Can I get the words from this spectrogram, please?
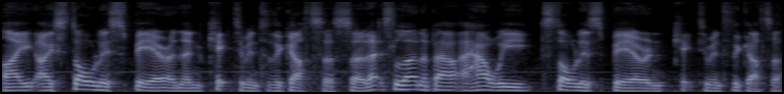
I, I stole his spear and then kicked him into the gutter. So let's learn about how we stole his spear and kicked him into the gutter.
